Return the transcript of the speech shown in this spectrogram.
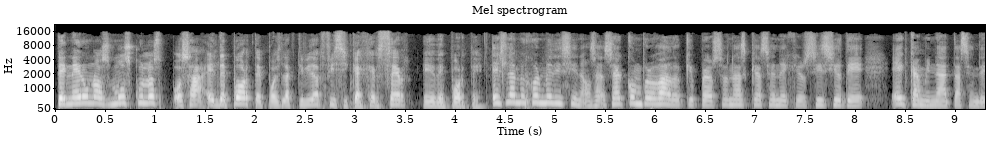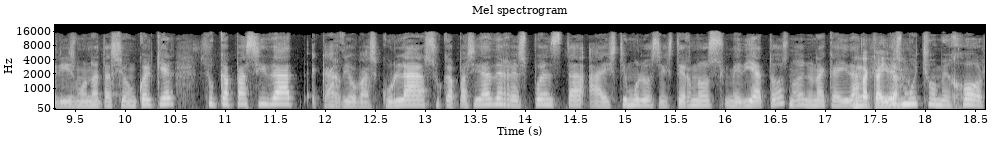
tener unos músculos, o sea, el deporte, pues la actividad física, ejercer eh, deporte? Es la mejor medicina, o sea, se ha comprobado que personas que hacen ejercicio de eh, caminata, senderismo, natación, cualquier, su capacidad cardiovascular, su capacidad de respuesta a estímulos externos mediatos, ¿no? En una caída, Una caída. es mucho mejor.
